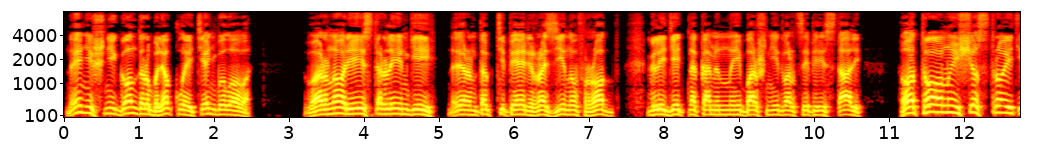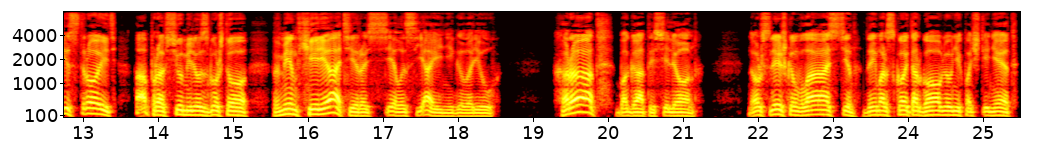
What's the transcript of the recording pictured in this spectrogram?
нынешний Гондор — блеклая тень былого. В Арноре и Стерлинги, наверное, только теперь, разинув рот, глядеть на каменные башни и дворцы перестали. Вот он еще строить и строить, а про всю мелюзгу, что в Менхириате расселась, я и не говорю. Харат богатый силен, но уж слишком властен, да и морской торговли у них почти нет,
